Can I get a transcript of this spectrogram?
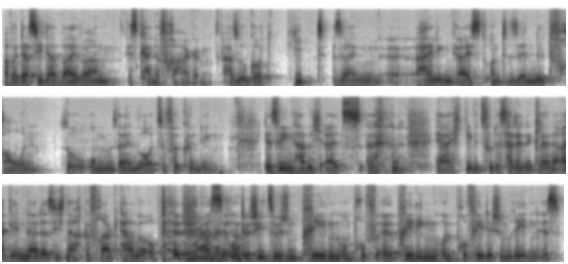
Aber dass sie dabei waren, ist keine Frage. Also Gott gibt seinen äh, Heiligen Geist und sendet Frauen so um sein Wort zu verkündigen. Deswegen habe ich als, äh, ja, ich gebe zu, das hatte eine kleine Agenda, dass ich nachgefragt habe, ob, ja, was der Unterschied zwischen Predigen und, äh, Predigen und prophetischem Reden ist.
